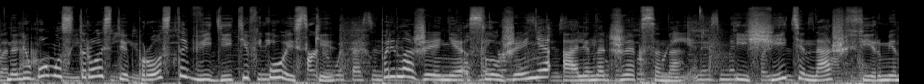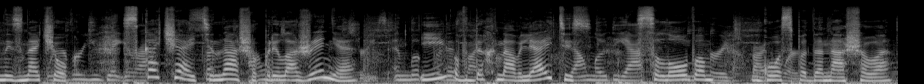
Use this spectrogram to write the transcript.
На любом устройстве просто введите в поиски приложение «Служение Алина Джексона». Ищите наш фирменный значок. Скачайте наше приложение и вдохновляйтесь Словом Господа нашего.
